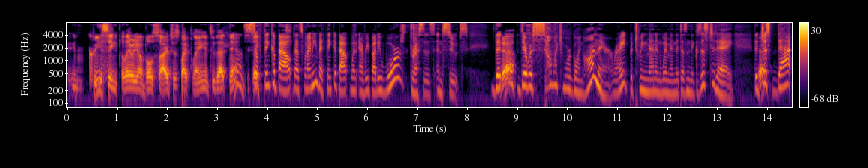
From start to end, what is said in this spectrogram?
increasing polarity on both sides just by playing into that dance. So Like, think about that's what I mean by think about when everybody wore dresses and suits. That Yeah. there was so much more going on there, right? Between men and women that doesn't exist today. That Yeah. just that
